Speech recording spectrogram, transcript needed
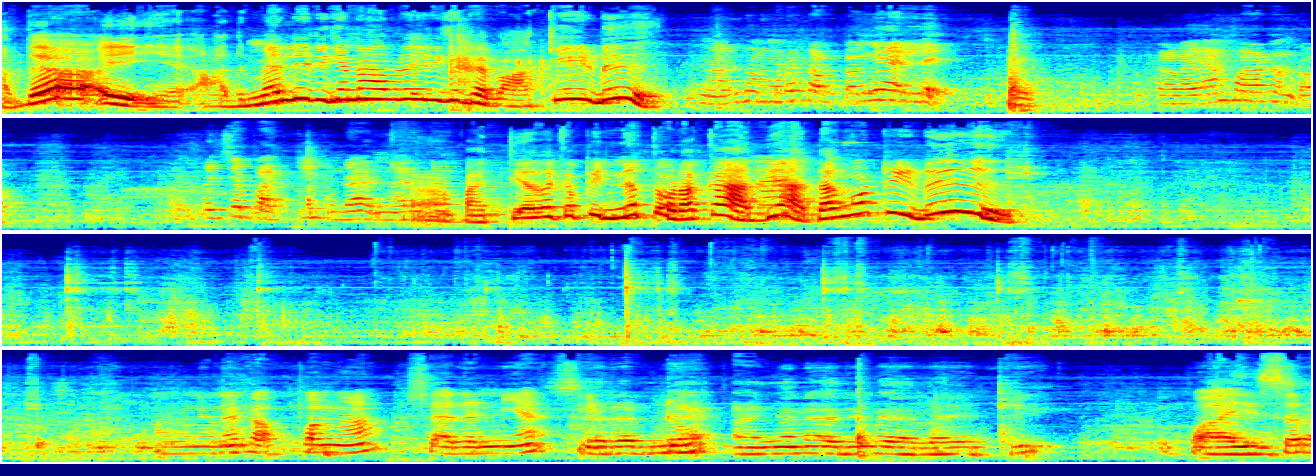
അത് ഇരിക്കണം അവിടെ ഇരിക്കട്ടെ. ബാക്കി ഇട് എന്നാൽ നമ്മുടെ കപ്പങ്ങയല്ലേ കളയാൻ പാടുണ്ടോ പക്ഷെ പറ്റിയിട്ടുണ്ട് ആ, എന്നാലും പറ്റിയതൊക്കെ പിന്നെ തുടക്കം. ആദ്യം അതങ്ങോട്ട് ഇട്. അങ്ങനെ കപ്പങ്ങ ശരണ്യ ശരണ്യ അങ്ങനെ ഒരു വെറൈറ്റി പായസം.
